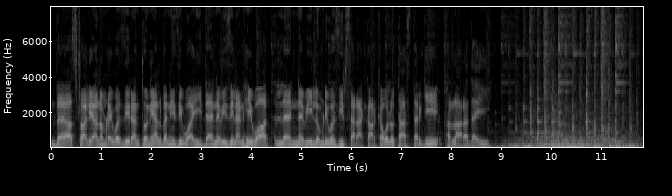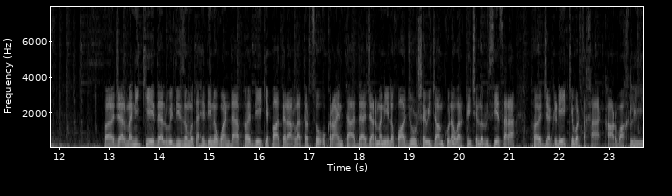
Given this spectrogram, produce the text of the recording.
د استرالیا لمړی وزیر انټونی البنیزي وایي د نوی زیلند هیواد ل نوی لمړی وزیر سره کار کولو ته سترګې پر لار دی په جرمني کې د لویدیز متحدینو غونډه په دې کې پاتې راغله ترڅو اوکرين ته د جرمني لخوا جوړ شوی ټانکونه ورکړي چې له روسیې سره په جګړې کې ورڅخه کار واخلي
